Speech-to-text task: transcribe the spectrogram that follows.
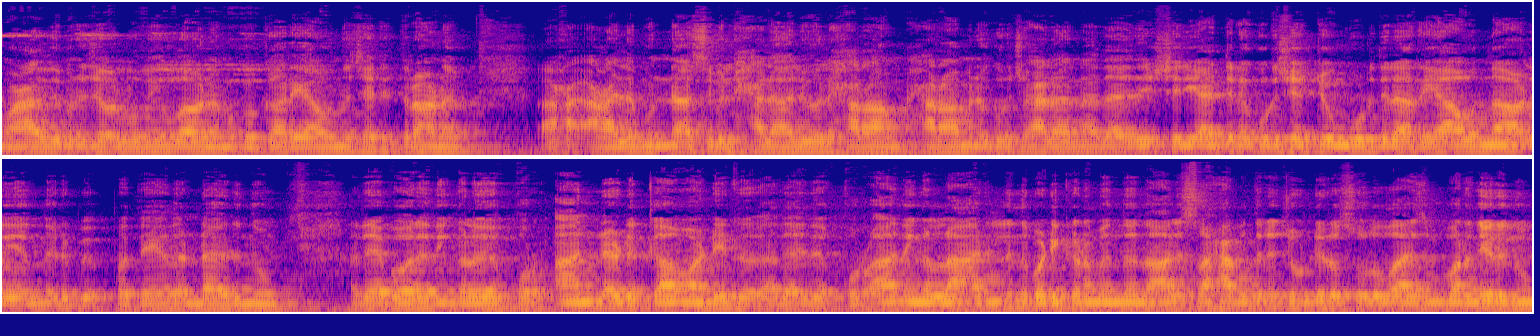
മഹാദിബിന് റളിയല്ലാഹു നമുക്കൊക്കെ അറിയാവുന്ന ചരിത്രമാണ്. അലമുന്നാസിബിൽ ഹലാലു അൽ ഹറാം ഹറാമിനെ കുറിച്ച് ഹലാൽ. അതായത് ശരിയാത്തിനെ കുറിച്ച് ഏറ്റവും കൂടുതൽ അറിയാവുന്ന ആൾ എന്നൊരു പ്രത്യേകത ഉണ്ടായിരുന്നു. അതേപോലെ നിങ്ങൾ ഖുർആാനിനെ എടുക്കാൻ വേണ്ടിയിട്ട് അതായത് ഖുർആൻ നിങ്ങൾ ആരിൽ നിന്ന് പഠിക്കണമെന്ന് നാല് സഹാബത്തിനെ ചൂണ്ടി റസൂൽ പറഞ്ഞിരുന്നു.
